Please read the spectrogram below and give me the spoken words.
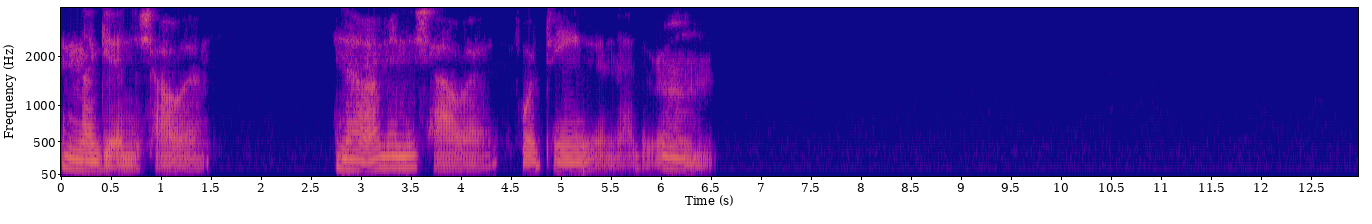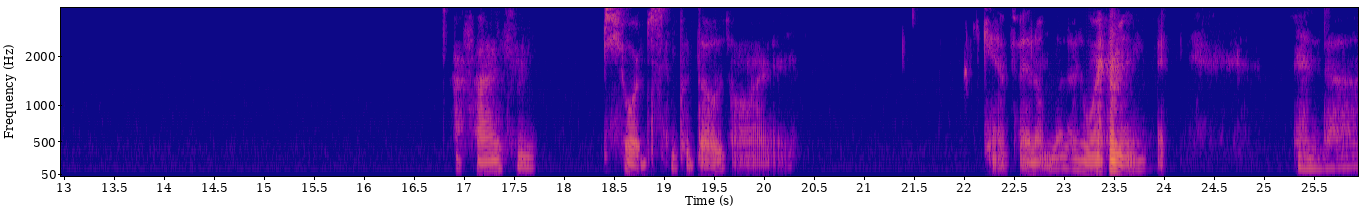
And I get in the shower. Now I'm in the shower, 14 in the room. I find some shorts and put those on. And can't fit them, but I wear them anyway. And uh,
